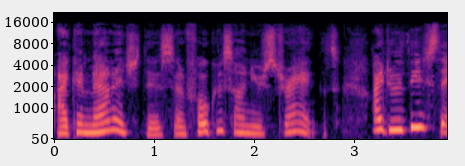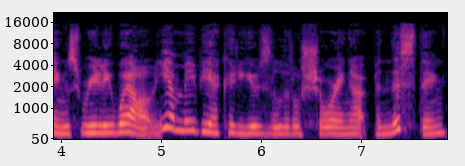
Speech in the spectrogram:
I can manage this and focus on your strengths. I do these things really well. Yeah, maybe I could use a little shoring up in this thing,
